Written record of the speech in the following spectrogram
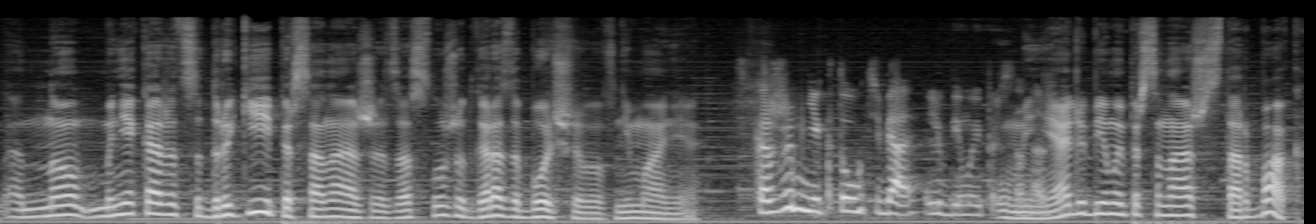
Но мне кажется, другие персонажи заслуживают гораздо большего внимания. Скажи мне, кто у тебя любимый У персонаж? меня любимый персонаж Старбак.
